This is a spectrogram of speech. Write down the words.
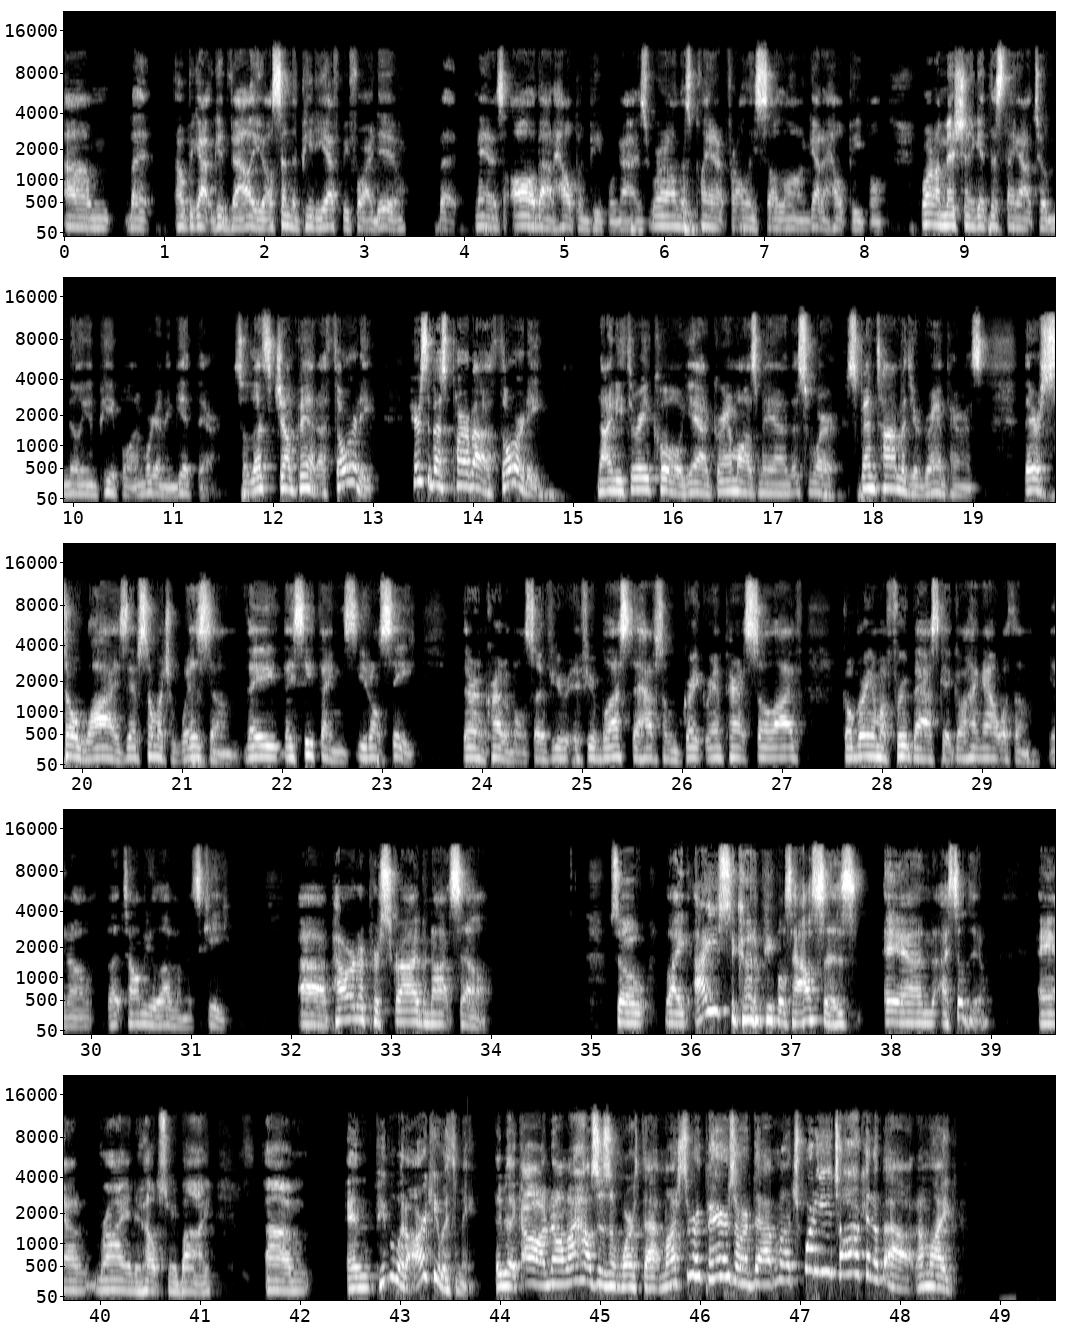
Um, but I hope you got good value. I'll send the PDF before I do. But man, it's all about helping people, guys. We're on this planet for only so long. Got to help people. We're on a mission to get this thing out to a million people, and we're going to get there. So let's jump in. Authority. Here's the best part about authority. 93, cool. Yeah, grandmas, man. This is where spend time with your grandparents. They're so wise. They have so much wisdom. They they see things you don't see. They're incredible. So if you're if you're blessed to have some great grandparents still alive, go bring them a fruit basket go hang out with them you know let tell them you love them it's key uh, power to prescribe not sell so like i used to go to people's houses and i still do and ryan who helps me buy um, And people would argue with me. They'd be like, oh, no, my house isn't worth that much. The repairs aren't that much. What are you talking about? And I'm like,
